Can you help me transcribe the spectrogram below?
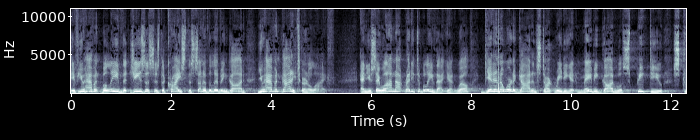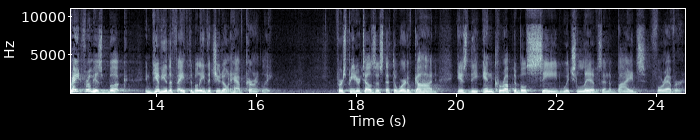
If you haven't believed that Jesus is the Christ, the Son of the living God, you haven't got eternal life. And you say, Well, I'm not ready to believe that yet. Well, get in the Word of God and start reading it. Maybe God will speak to you straight from His book and give you the faith to believe that you don't have currently. First Peter tells us that the Word of God is the incorruptible seed which lives and abides forever.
